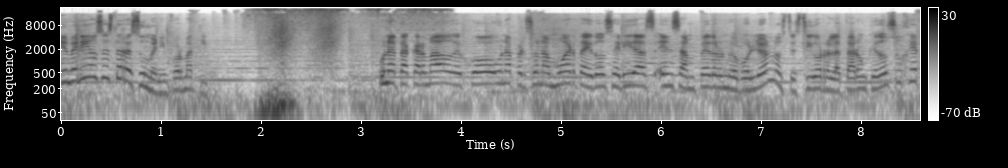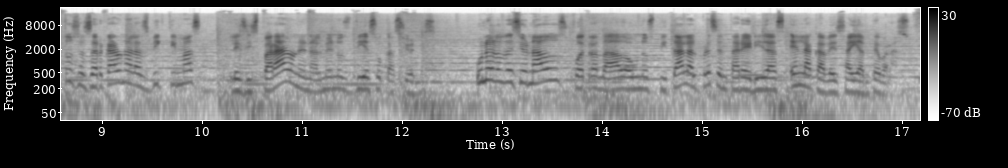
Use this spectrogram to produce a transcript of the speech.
Bienvenidos a este resumen informativo. Un ataque armado dejó una persona muerta y dos heridas en San Pedro, Nuevo León. Los testigos relataron que dos sujetos se acercaron a las víctimas, les dispararon en al menos 10 ocasiones. Uno de los lesionados fue trasladado a un hospital al presentar heridas en la cabeza y antebrazo.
